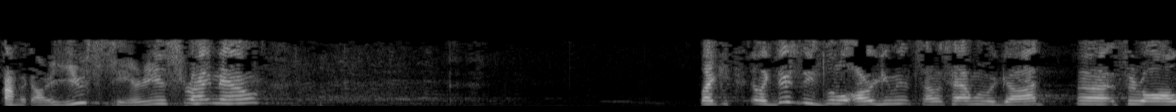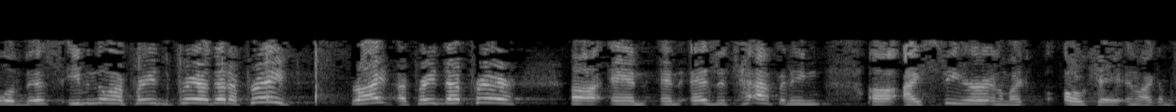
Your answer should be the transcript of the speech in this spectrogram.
I'm like, are you serious right now? Like, like there's these little arguments I was having with God uh, through all of this, even though I prayed the prayer that I prayed, right? I prayed that prayer. Uh, and, and as it's happening, uh, I see her and I'm like, okay, and like I'm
